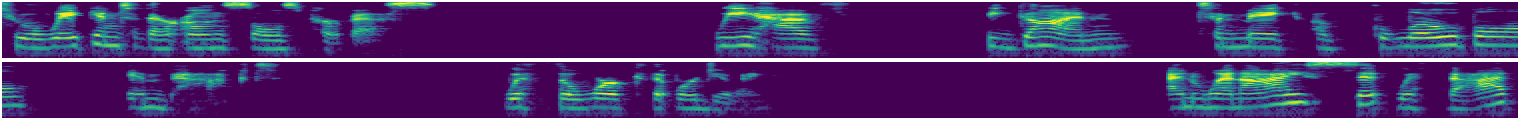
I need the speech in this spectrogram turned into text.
to awaken to their own soul's purpose. We have begun to make a global impact with the work that we're doing. And when I sit with that,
